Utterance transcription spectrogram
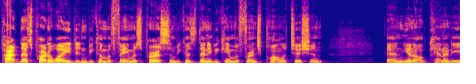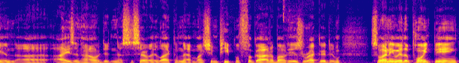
Part, that's part of why he didn't become a famous person because then he became a French politician and you know Kennedy and uh, Eisenhower didn't necessarily like him that much, and people forgot about his record. And so anyway, the point being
